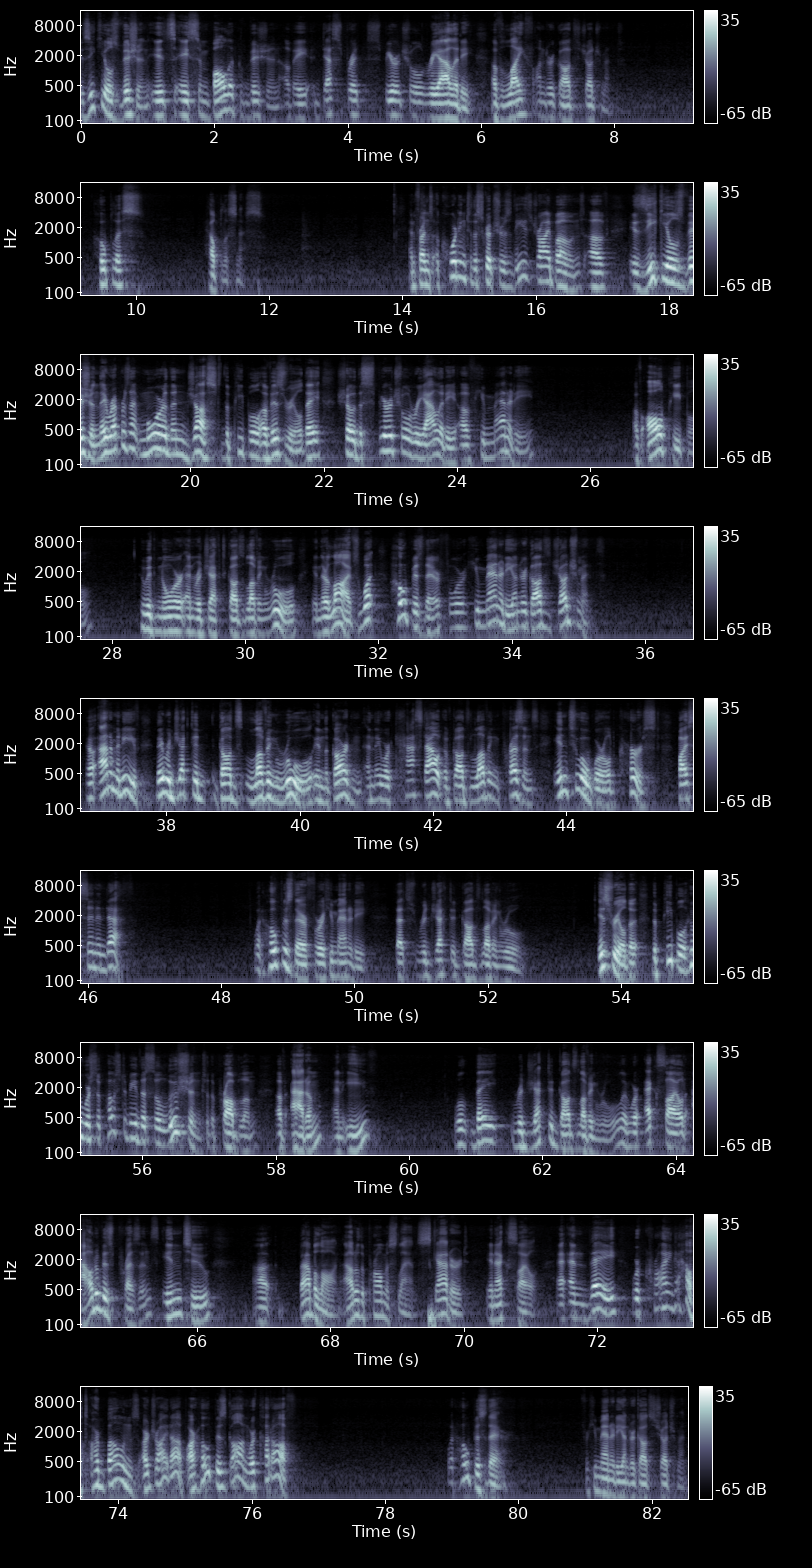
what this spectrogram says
Ezekiel's vision is a symbolic vision of a desperate spiritual reality of life under God's judgment. Hopeless helplessness. And friends, according to the scriptures, these dry bones of Ezekiel's vision, they represent more than just the people of Israel. They show the spiritual reality of humanity, of all people who ignore and reject God's loving rule in their lives. What hope is there for humanity under God's judgment? Now, Adam and Eve, they rejected God's loving rule in the garden, and they were cast out of God's loving presence into a world cursed by sin and death. What hope is there for a humanity that's rejected God's loving rule? Israel, the, the people who were supposed to be the solution to the problem of Adam and Eve, well, they rejected God's loving rule and were exiled out of his presence into uh, Babylon, out of the promised land, scattered in exile. And they were crying out, Our bones are dried up. Our hope is gone. We're cut off. What hope is there for humanity under God's judgment?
